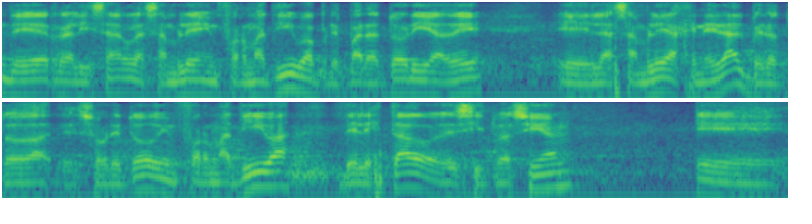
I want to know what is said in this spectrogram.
de realizar la asamblea informativa preparatoria de eh, la asamblea general, pero sobre todo informativa del estado de situación eh,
